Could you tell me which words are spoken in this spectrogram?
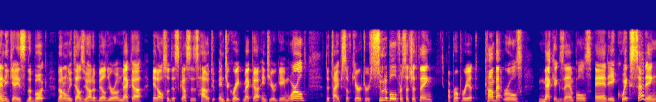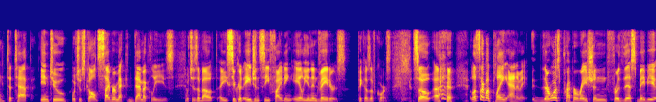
any case, the book not only tells you how to build your own mecha, it also discusses how to integrate mecha into your game world, the types of characters suitable for such a thing, appropriate combat rules, mech examples, and a quick setting to tap into, which is called Cybermech Damocles, which is about a secret agency fighting alien invaders. Because of course. So uh, let's talk about playing anime. There was preparation for this, maybe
